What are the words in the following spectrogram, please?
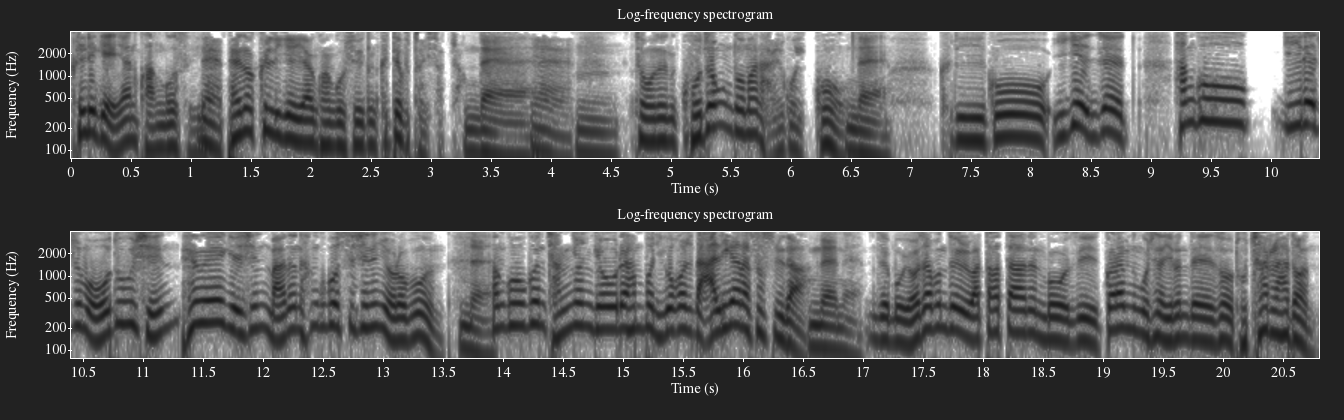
클릭에 의한 광고 수익. 네, 배너 클릭에 의한 광고 수익은 그때부터 있었죠. 네. 예. 음. 저는 그 정도만 알고 있고 네. 그리고 이게 이제 한국 일에 좀 어두우신 해외에 계신 많은 한국어 쓰시는 여러분, 네. 한국은 작년 겨울에 한번 이거 가지고 난리가 났었습니다. 네네. 이제 뭐 여자분들 왔다 갔다 하는 뭐 어디 꺼라있는 곳이나 이런 데에서 도착을 하던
